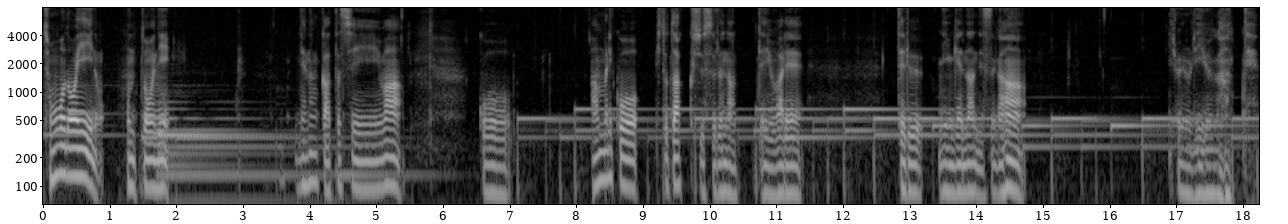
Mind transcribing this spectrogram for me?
ちょうどいいの本当に。でなんか私はこうあんまりこう人と握手するなって言われてる人間なんですがいろいろ理由があって。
